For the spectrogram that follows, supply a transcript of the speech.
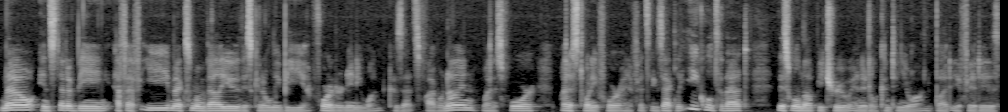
now instead of being FFE maximum value, this can only be 481 because that's 509 minus 4 minus 24. And if it's exactly equal to that, this will not be true and it'll continue on. But if it is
